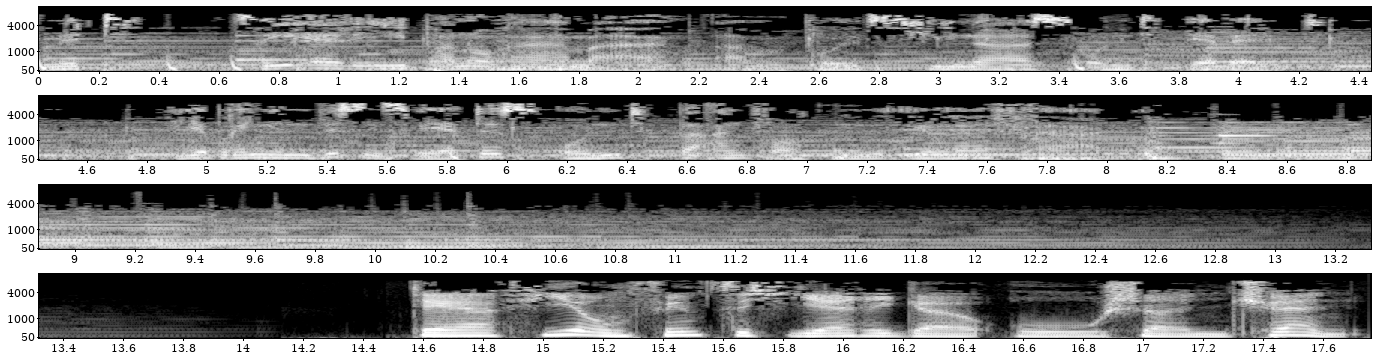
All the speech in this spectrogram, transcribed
Mit CRI Panorama am Puls Chinas und der Welt. Wir bringen Wissenswertes und beantworten Ihre Fragen. Der 54-jährige Wu Shengquan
